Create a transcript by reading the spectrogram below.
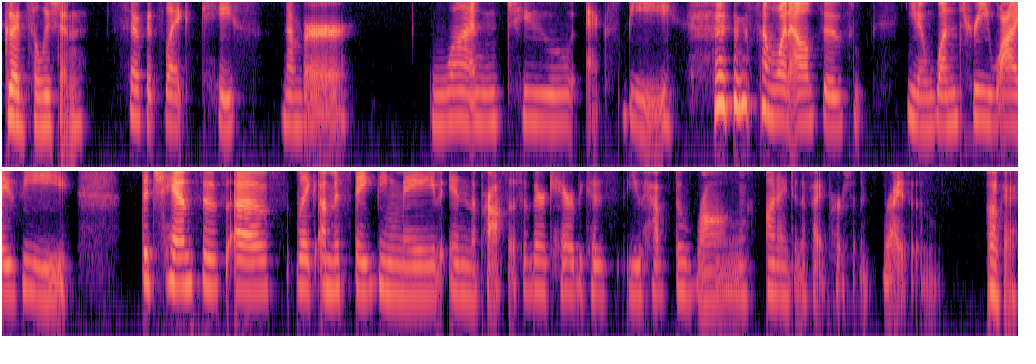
good solution. So if it's like case number one two XB and someone else is, you know, one three YZ, the chances of like a mistake being made in the process of their care because you have the wrong unidentified person rises. Okay.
